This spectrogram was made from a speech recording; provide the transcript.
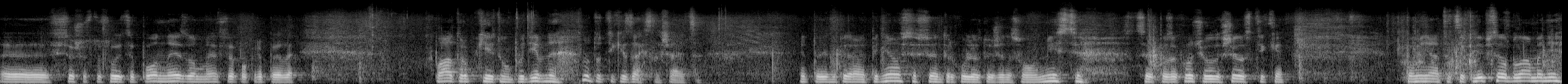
Е, все, що стосується по низу, ми все покріпили. Патрубки і тому подібне. Ну, тут тільки захист лишається. Відповідно, підрамник піднявся, все, інтеркулер вже на своєму місці. Це позакручували, лишилось тільки поміняти ці кліпси обламані.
